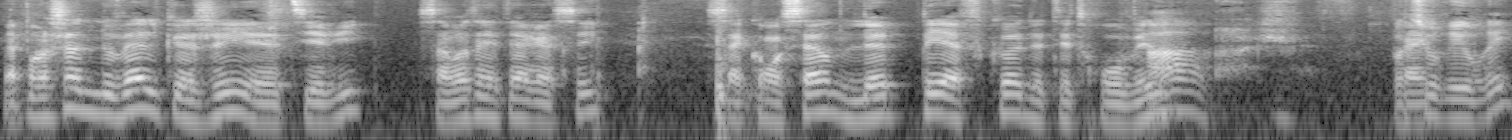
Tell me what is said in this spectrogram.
La prochaine nouvelle que j'ai, euh, Thierry, ça va t'intéresser. Ça concerne le PFK de Tétroville. Ah! Vas-tu réouvrir?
